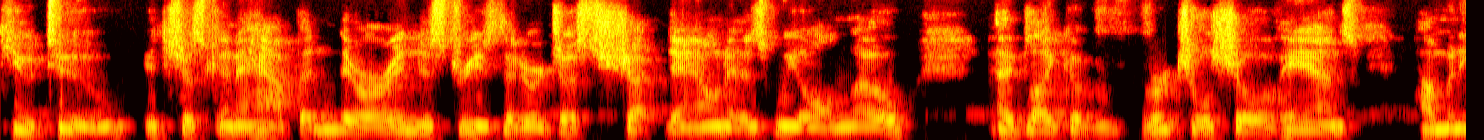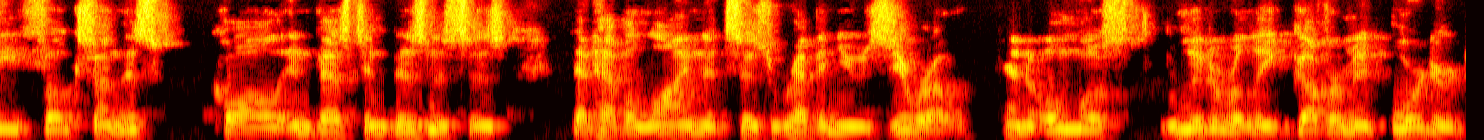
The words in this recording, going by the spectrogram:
Q2. It's just going to happen. There are industries that are just shut down, as we all know. I'd like a virtual show of hands. How many folks on this call invest in businesses that have a line that says revenue zero and almost literally government ordered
